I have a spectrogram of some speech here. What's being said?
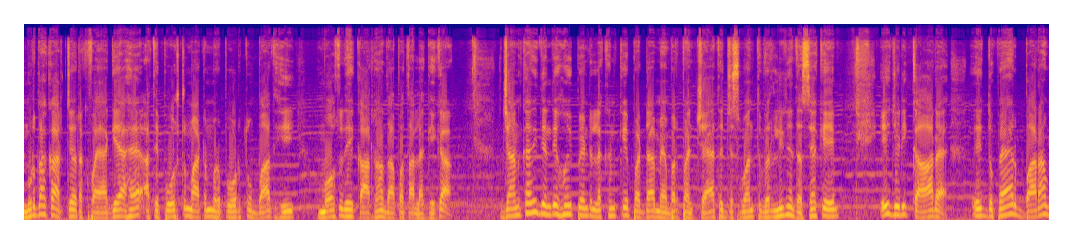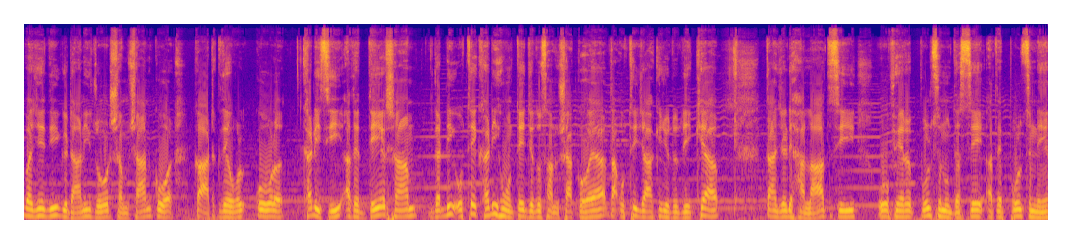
ਮੁਰਦਾ ਘਰ 'ਚ ਰਖਵਾਇਆ ਗਿਆ ਹੈ ਅਤੇ ਪੋਸਟਮਾਰਟਮ ਰਿਪੋਰਟ ਤੋਂ ਬਾਅਦ ਹੀ ਮੌਤ ਦੇ ਕਾਰਨਾਂ ਦਾ ਪਤਾ ਲੱਗੇਗਾ। ਜਾਣਕਾਰੀ ਦਿੰਦੇ ਹੋਏ ਪਿੰਡ ਲਖਣ ਕੇ ਪੱਡਾ ਮੈਂਬਰ ਪੰਚਾਇਤ ਜਸਵੰਤ ਵਿਰਲੀ ਨੇ ਦੱਸਿਆ ਕਿ ਇਹ ਜਿਹੜੀ ਕਾਰ ਹੈ, ਇਹ ਦੁਪਹਿਰ 12 ਵਜੇ ਦੀ ਗਡਾਣੀ ਰੋਡ ਸ਼ਮਸ਼ਾਨ ਕੋਲ ਘਾਟ ਦੇ ਕੋਲ- ਕੋਲ ਖੜੀ ਸੀ ਅਤੇ ਦੇਰ ਸ਼ਾਮ ਗੱਡੀ ਉੱਥੇ ਖੜੀ ਹੋਣ ਤੇ ਜਦੋਂ ਸਾਨੂੰ ਸ਼ੱਕ ਹੋਇਆ ਤਾਂ ਉੱਥੇ ਜਾ ਕੇ ਜਦੋਂ ਦੇਖਿਆ ਤਾਂ ਜਿਹੜੇ ਹਾਲਾਤ ਸੀ, ਉਹ ਫਿਰ ਪੁਲਿਸ ਨੂੰ ਦੱਸੇ ਅਤੇ ਪੁਲਿਸ ਨੇ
